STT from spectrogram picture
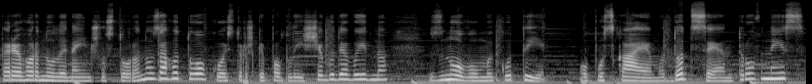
Перегорнули на іншу сторону заготовку, ось трошки поближче буде видно. Знову ми кути опускаємо до центру вниз.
